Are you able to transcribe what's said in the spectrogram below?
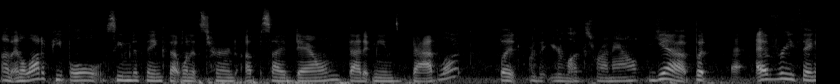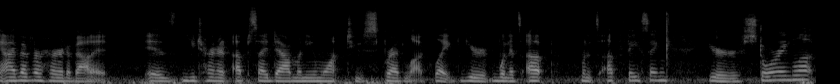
Um, and a lot of people seem to think that when it's turned upside down, that it means bad luck. But Or that your luck's run out. yeah, but everything I've ever heard about it is you turn it upside down when you want to spread luck. Like you're when it's up, when it's up facing, you're storing luck,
